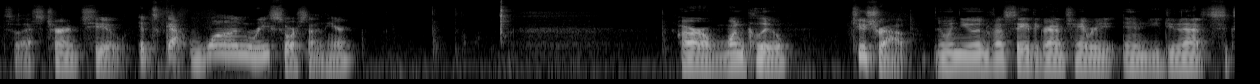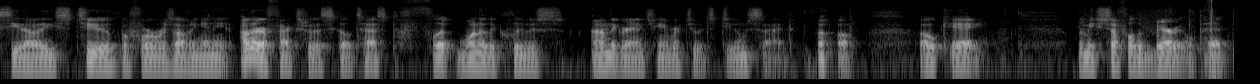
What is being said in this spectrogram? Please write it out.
So that's turn two. It's got one resource on here. Or one clue. Two Shroud. And when you investigate the Grand Chamber and you do not succeed at least two before resolving any other effects for the skill test, flip one of the clues on the Grand Chamber to its doom side. Oh, okay. Let me shuffle the Burial Pit.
